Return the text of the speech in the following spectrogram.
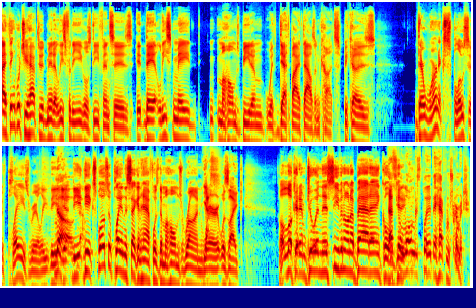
I think what you have to admit, at least for the Eagles defense, is it, they at least made Mahomes beat him with death by a thousand cuts because there weren't explosive plays really. The, No, the, no. the explosive play in the second half was the Mahomes run Yes. where it was like, oh, look at him doing this even on a bad ankle. That's the Getting- longest play that they had from scrimmage.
